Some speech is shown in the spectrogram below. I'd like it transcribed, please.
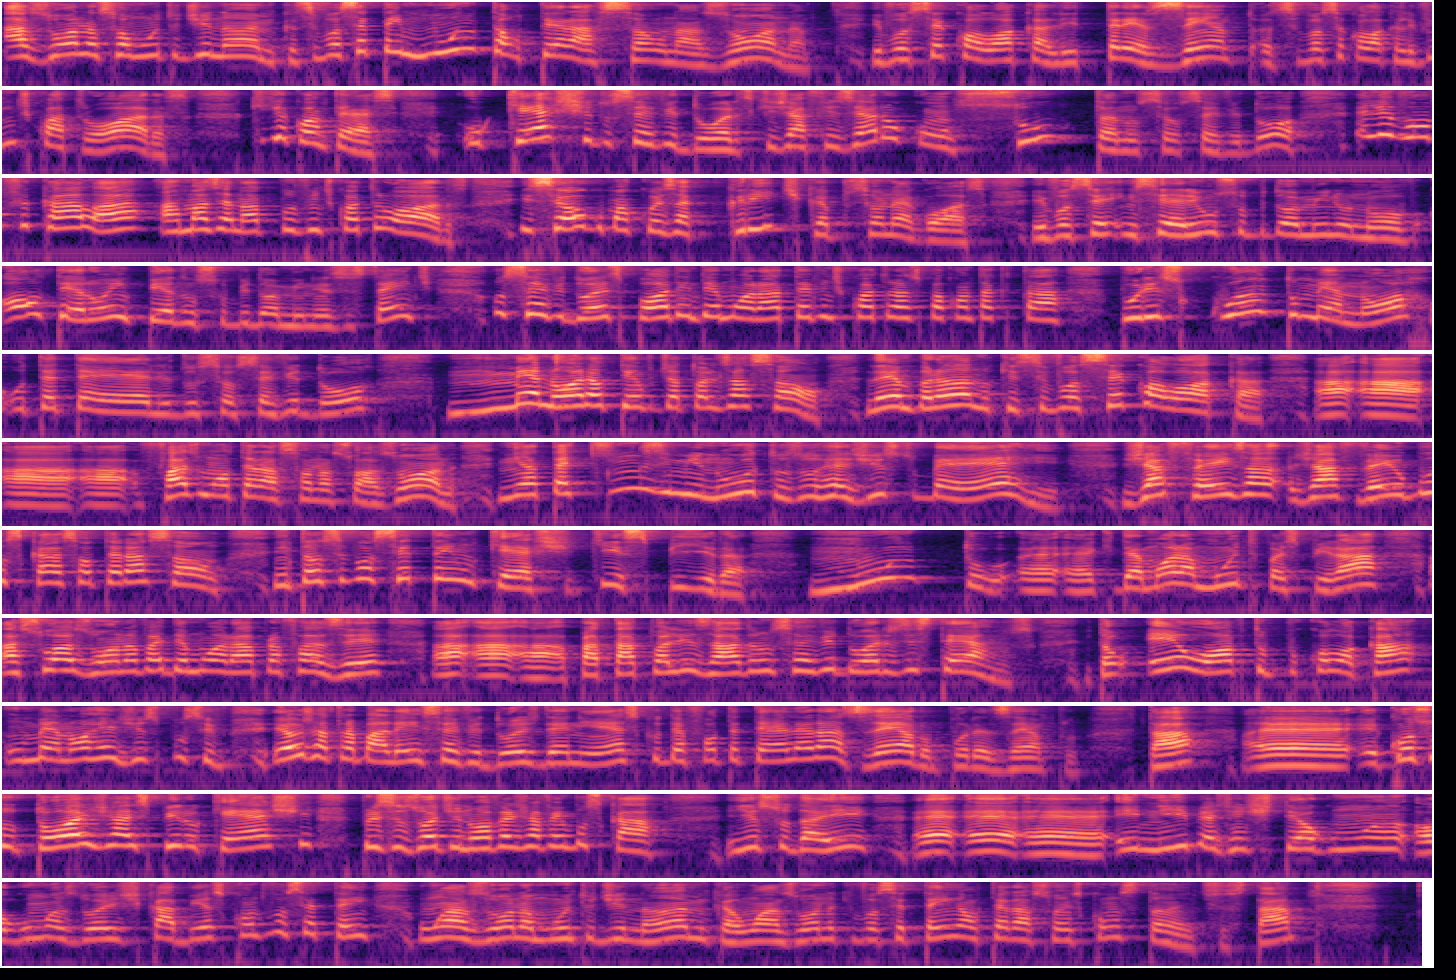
as zonas são muito dinâmicas. Se você tem muita alteração na zona e você coloca ali 300, se você coloca ali 24 horas, o que, que acontece? O cache dos servidores que já fizeram consulta no seu servidor, eles vão ficar lá armazenados por 24 horas. E se é alguma coisa crítica para o seu negócio e você inseriu um subdomínio novo ou alterou IP de um subdomínio existente, os servidores podem demorar até 24 horas para contactar. Por isso, quanto menor o TTL do seu servidor, menor é o tempo de atualização. Lembrando que se você coloca a, a, a, faz uma alteração na sua zona, em até 15 minutos o registro BR já fez já veio buscar essa alteração. Então se você tem um cache que expira muito muito, é, é, que demora muito para expirar, a sua zona vai demorar para fazer a, a, a para estar tá atualizada nos servidores externos. Então eu opto por colocar o menor registro possível. Eu já trabalhei em servidores DNS que o default ETL era zero, por exemplo, tá? É, consultou e já expira o cache, precisou de novo ele já vem buscar. Isso daí é, é, é, inibe a gente ter alguma, algumas dores de cabeça quando você tem uma zona muito dinâmica, uma zona que você tem alterações constantes tá?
